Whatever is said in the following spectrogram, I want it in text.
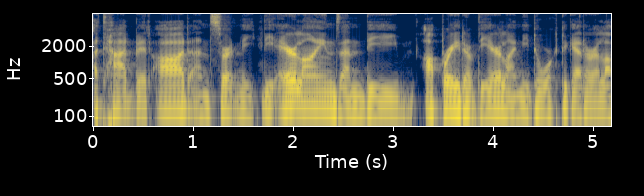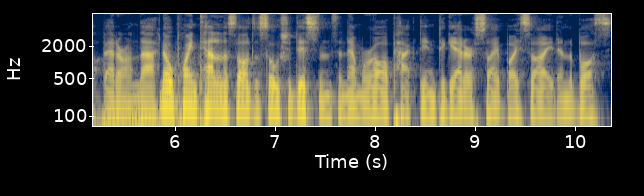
a tad bit odd and certainly the airlines and the operator of the airline need to work together a lot better on that. No point telling us all to social distance and then we're all packed in together side by side in the bus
